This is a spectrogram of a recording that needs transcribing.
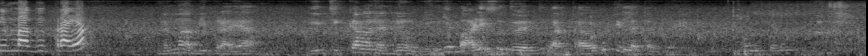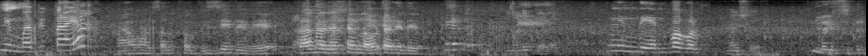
ನಿಮ್ಮ ಅಭಿಪ್ರಾಯ? ನಮ್ಮ ಅಭಿಪ್ರಾಯ ಈ ಚಿಕ್ಕವನನ್ನು ಹೆಂಗೆ ಬಾಳಿಸುವುದು ಎಂದು ಅರ್ಥ ಆಗುತ್ತಿಲ್ಲ ತಂದೆ. ನಿಮ್ಮ ಅಭಿಪ್ರಾಯ? ನಾವು ಒಂದು ಸ್ವಲ್ಪ ಬ್ಯುಸಿ ಇದ್ದೀವಿ ಕಾನ್ವರ್ಸೇಷನ್ ಔಟಲ್ಲಿ ಇದ್ದೀವಿ ನಿಂದೇನ್ ಬಗಳು? ಮೈಸೂರು. ಮೈಸೂರು.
